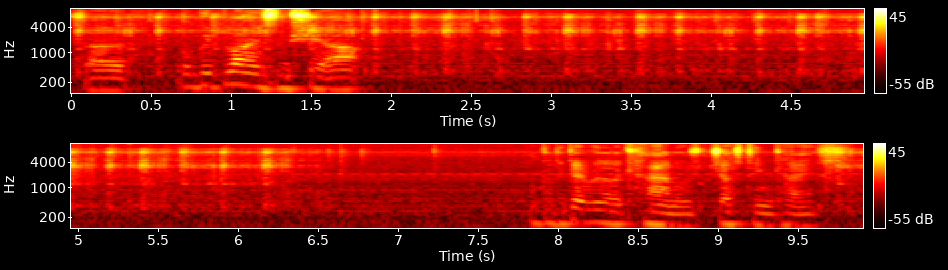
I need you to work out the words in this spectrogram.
So, we'll be blowing some shit up. I'm going to get rid of the candles just in case.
